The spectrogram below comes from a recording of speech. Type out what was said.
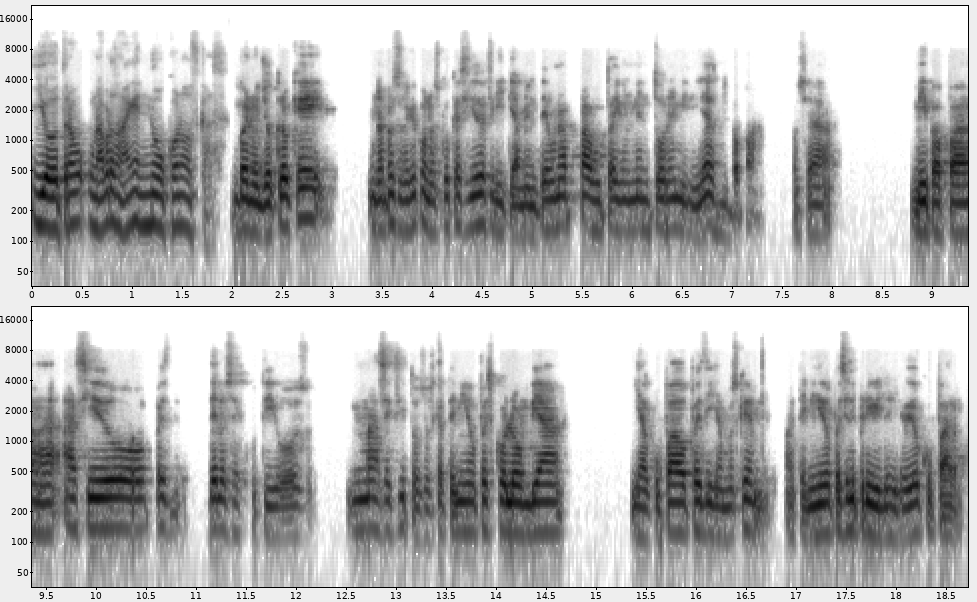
Y otra, una persona que no conozcas. Bueno, yo creo que una persona que conozco que ha sido definitivamente una pauta y un mentor en mi vida es mi papá. O sea, mi papá ha sido pues de los ejecutivos más exitosos que ha tenido pues Colombia y ha ocupado pues digamos que ha tenido pues el privilegio de ocupar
